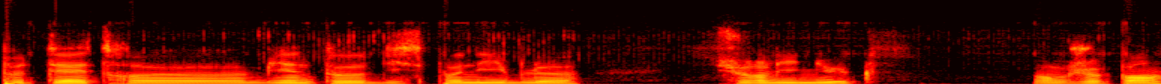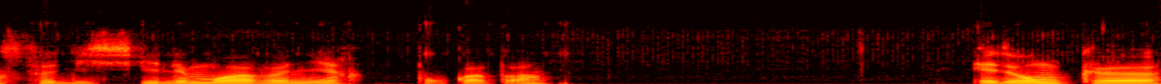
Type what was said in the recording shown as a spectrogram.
peut-être euh, bientôt disponible sur Linux, donc je pense d'ici les mois à venir, pourquoi pas. Et donc euh,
